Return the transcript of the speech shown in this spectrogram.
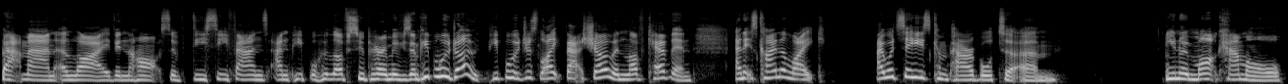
Batman alive in the hearts of DC fans and people who love superhero movies and people who don't, people who just like that show and love Kevin. And it's kind of like, I would say he's comparable to, um, you know, Mark Hamill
